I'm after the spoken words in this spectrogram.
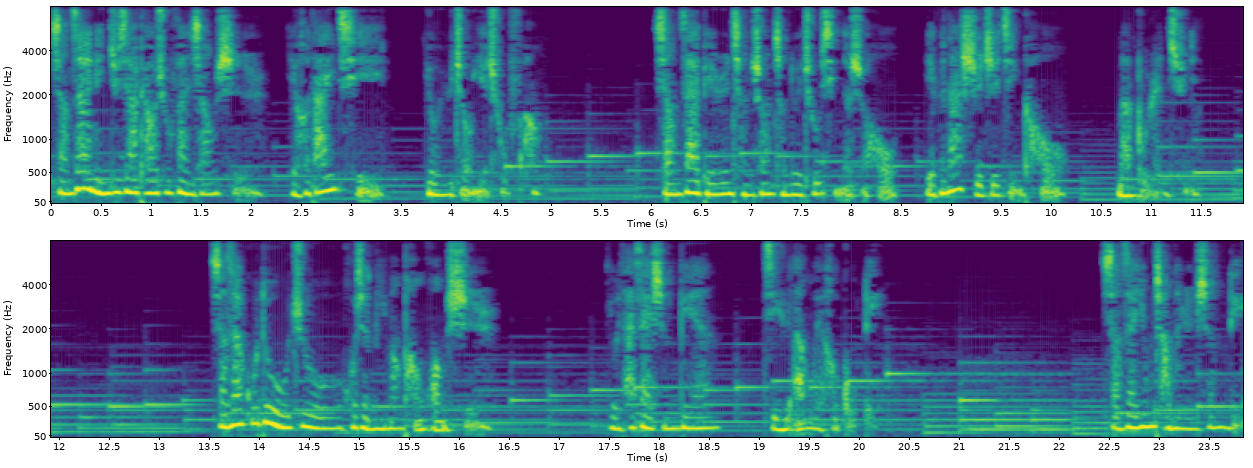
想在邻居家飘出饭香时，也和他一起忧郁昼夜厨房；想在别人成双成对出行的时候，也跟他十指紧扣，漫步人群。想在孤独无助或者迷茫彷徨时，有他在身边给予安慰和鼓励；想在庸常的人生里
